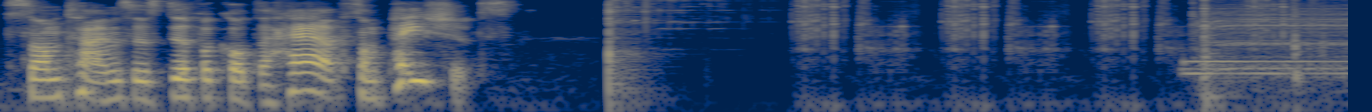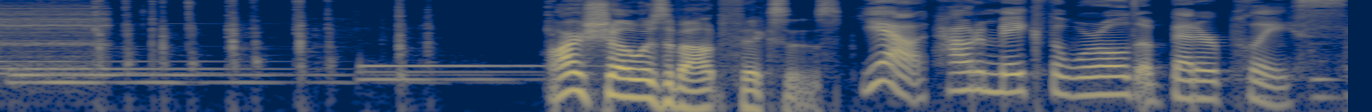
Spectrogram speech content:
sometimes is difficult to have, some patience. Our show is about fixes. Yeah, how to make the world a better place.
